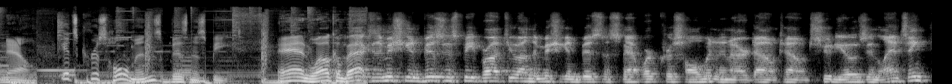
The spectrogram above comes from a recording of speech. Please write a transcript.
Now, it's Chris Holman's Business Beat. And welcome back to the Michigan Business Beat, brought to you on the Michigan Business Network. Chris Holman in our downtown studios in Lansing.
